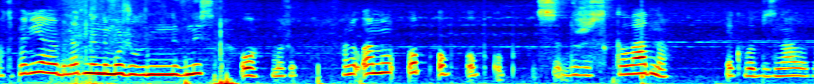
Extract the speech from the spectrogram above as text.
А тепер я, блядь, не, не можу вни- вниз. О, можу. Ану, ану, оп, оп, оп, оп. Це дуже складно, як ви б знали.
